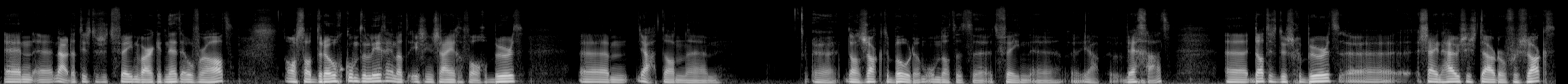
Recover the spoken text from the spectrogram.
En nou, dat is dus het veen waar ik het net over had. Als dat droog komt te liggen, en dat is in zijn geval gebeurd, um, ja, dan, dan zakt de bodem, omdat het, het veen ja, weggaat. dat is dus gebeurd. zijn huis is daardoor verzakt.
